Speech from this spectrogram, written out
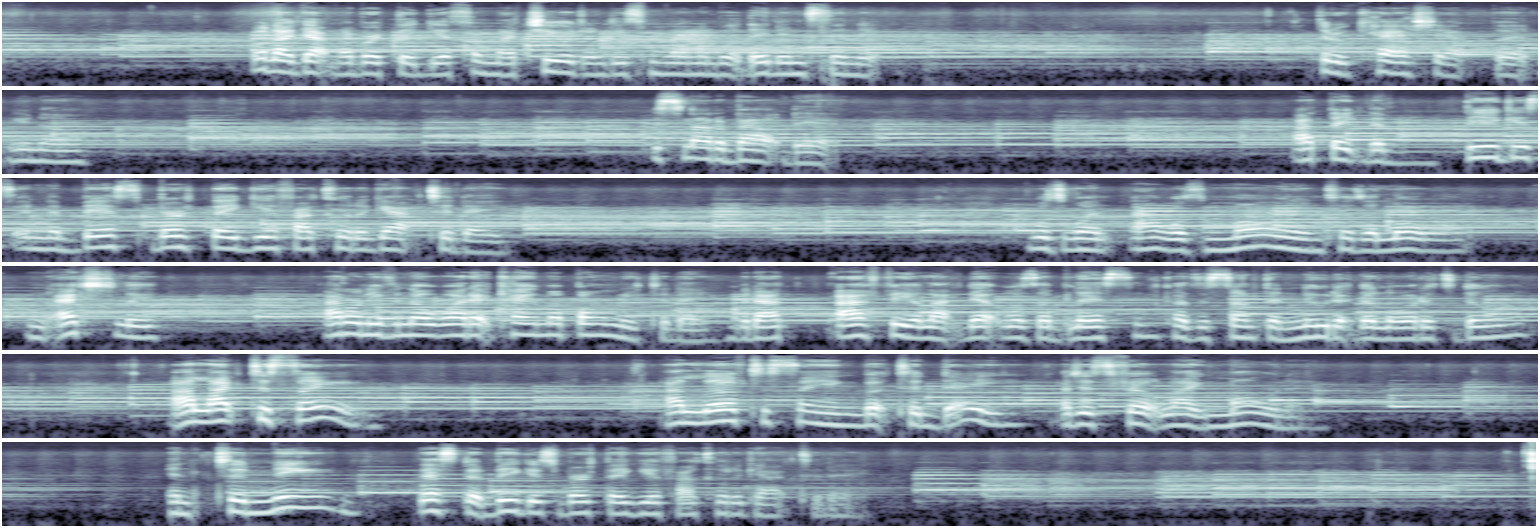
Well, I got my birthday gift from my children this morning, but they didn't send it through Cash App, but you know, it's not about that. I think the biggest and the best birthday gift I could have got today was when I was moaning to the Lord. And actually, I don't even know why that came up on me today, but I, I feel like that was a blessing because it's something new that the Lord is doing. I like to sing. I love to sing, but today I just felt like moaning. And to me, that's the biggest birthday gift I could have got today.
